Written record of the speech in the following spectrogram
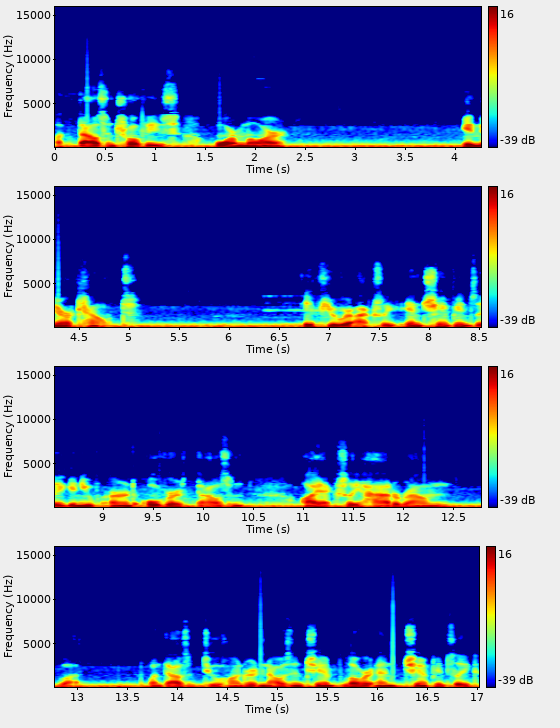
a thousand trophies or more in their account if you were actually in Champions League and you've earned over a thousand, I actually had around what 1,200, and I was in champ lower end Champions League,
